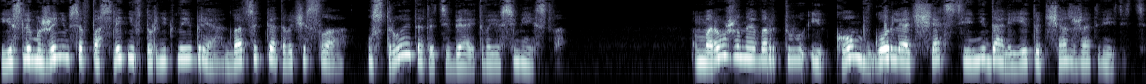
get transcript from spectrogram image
если мы женимся в последний вторник ноября, 25 числа, устроит это тебя и твое семейство?» Мороженое во рту и ком в горле от счастья не дали ей тот час же ответить.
